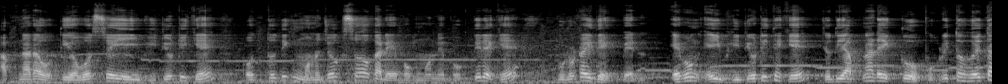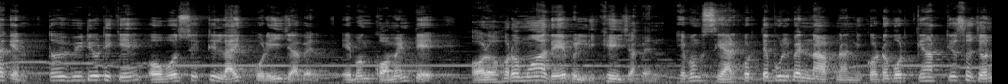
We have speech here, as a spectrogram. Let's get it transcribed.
আপনারা অতি অবশ্যই এই ভিডিওটিকে অত্যধিক মনোযোগ সহকারে এবং মনে ভক্তি রেখে পুরোটাই দেখবেন। এবং এই ভিডিওটি থেকে যদি আপনারা একটু উপকৃত হয়ে থাকেন, তবে ভিডিওটিকে অবশ্যই একটি লাইক করেই যাবেন এবং কমেন্টে হর হর মহাদেব লিখেই যাবেন এবং শেয়ার করতে ভুলবেন না আপনার নিকটবর্তী আত্মীয় স্বজন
